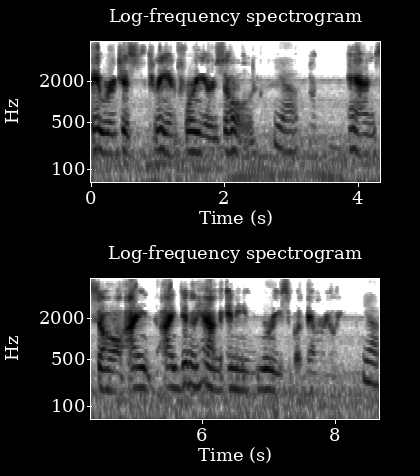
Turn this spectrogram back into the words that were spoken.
they were just three and four years old. Yeah. And so I, I didn't have any worries about them really. Yeah.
